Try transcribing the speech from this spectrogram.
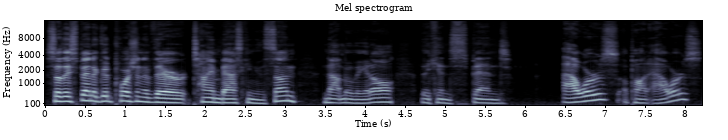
So they spend a good portion of their time basking in the sun, not moving at all. They can spend hours upon hours,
